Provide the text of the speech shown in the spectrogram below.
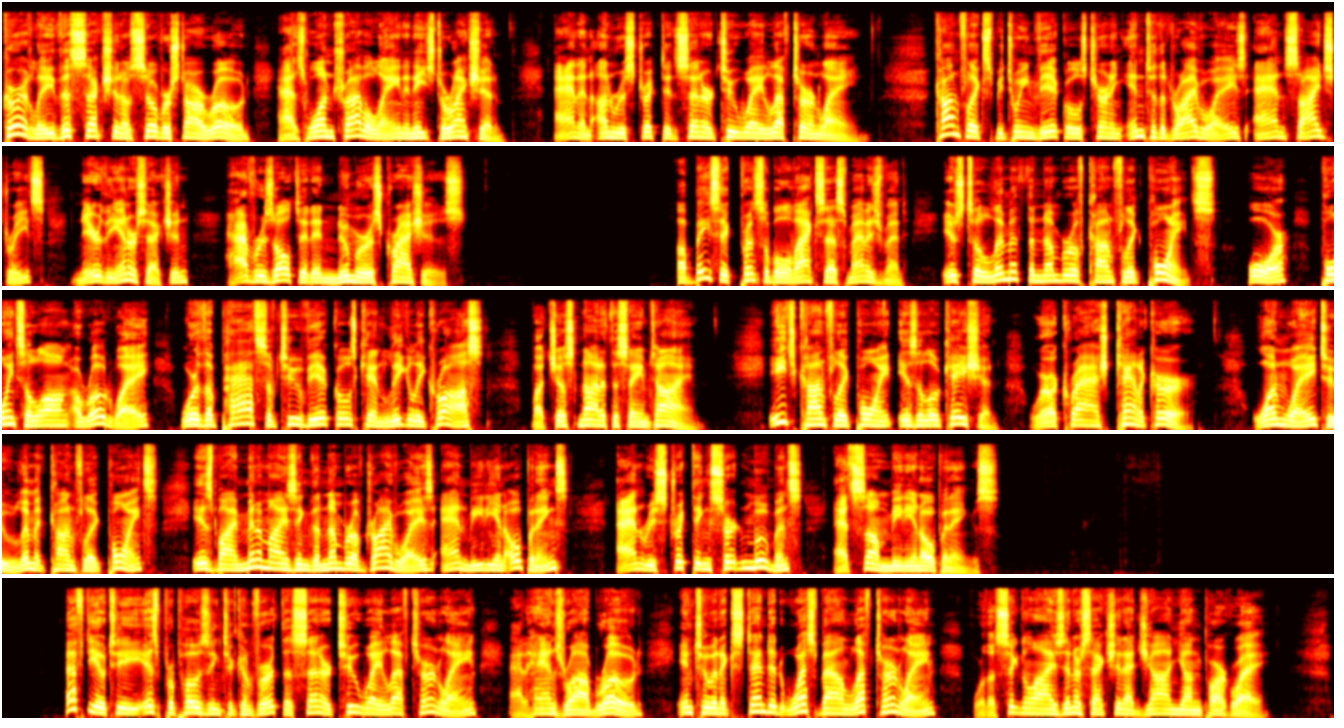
Currently, this section of Silver Star Road has one travel lane in each direction and an unrestricted center two way left turn lane. Conflicts between vehicles turning into the driveways and side streets near the intersection have resulted in numerous crashes. A basic principle of access management is to limit the number of conflict points, or points along a roadway where the paths of two vehicles can legally cross, but just not at the same time. Each conflict point is a location where a crash can occur. One way to limit conflict points is by minimizing the number of driveways and median openings and restricting certain movements at some median openings. FDOT is proposing to convert the center two way left turn lane at Hans Hansrob Road into an extended westbound left turn lane for the signalized intersection at John Young Parkway.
